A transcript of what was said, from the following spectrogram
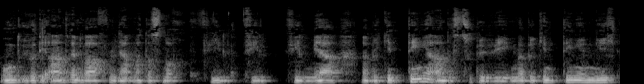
Und über die anderen Waffen lernt man das noch viel, viel, viel mehr. Man beginnt Dinge anders zu bewegen. Man beginnt Dinge nicht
